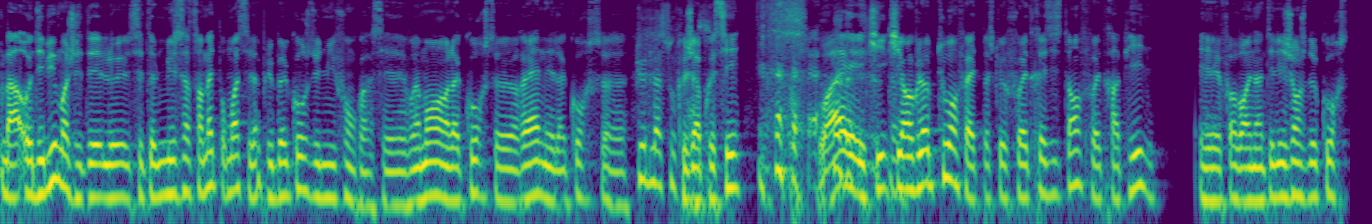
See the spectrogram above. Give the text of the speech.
Bah, au début, moi, j'étais le, c'était le 1500 mètres. Pour moi, c'est la plus belle course du demi-fond, quoi. C'est vraiment la course reine et la course que, j'apprécie. ouais, et qui, qui englobe tout, en fait, parce qu'il faut être résistant, faut être rapide et il faut avoir une intelligence de course.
